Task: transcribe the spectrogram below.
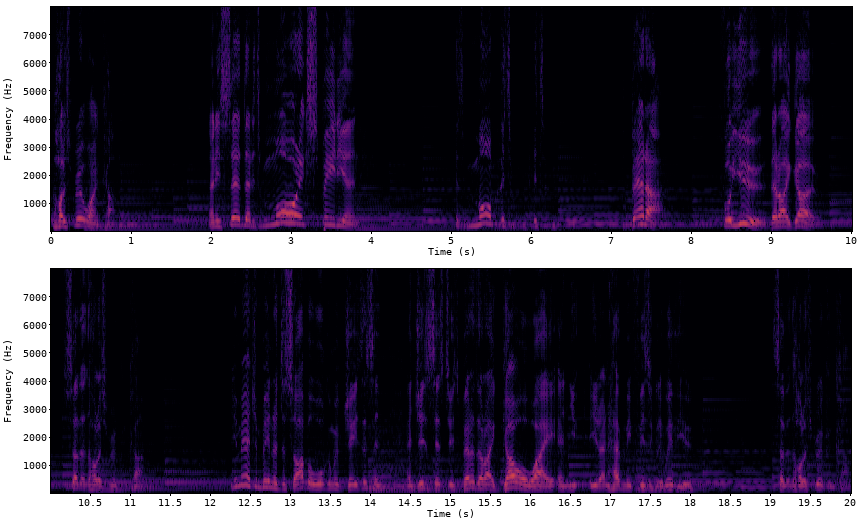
the Holy Spirit won't come. And he said that it's more expedient, it's more, it's, it's better for you that I go so that the Holy Spirit can come. Can you imagine being a disciple walking with Jesus and, and Jesus says to you, It's better that I go away and you, you don't have me physically with you so that the Holy Spirit can come.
